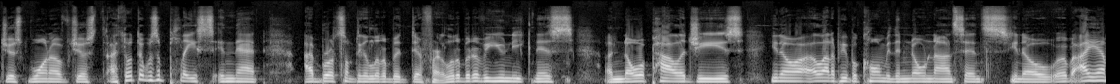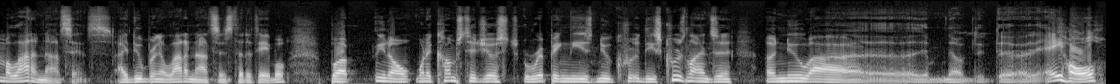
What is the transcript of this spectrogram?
just one of just. I thought there was a place in that I brought something a little bit different, a little bit of a uniqueness, a no apologies. You know, a lot of people call me the no nonsense. You know, I am a lot of nonsense. I do bring a lot of nonsense to the table, but you know, when it comes to just ripping these new cru- these cruise lines a, a new uh, no, a hole,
